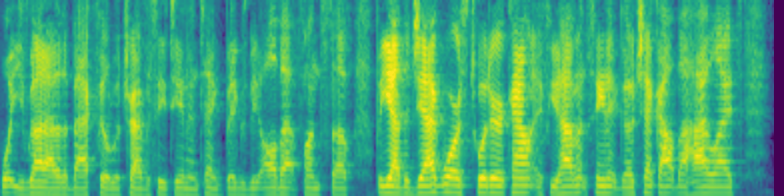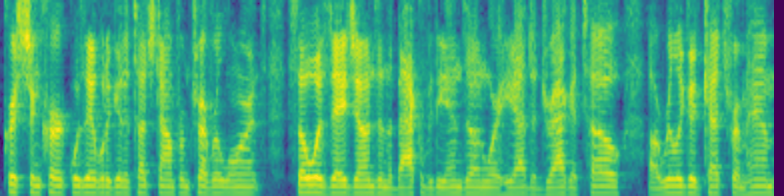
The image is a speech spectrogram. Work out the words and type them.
what you've got out of the backfield with Travis Etienne and Tank Bigsby, all that fun stuff. But yeah, the Jaguars Twitter account, if you haven't seen it, go check out the highlights. Christian Kirk was able to get a touchdown from Trevor Lawrence. So was Zay Jones in the back of the end zone where he had to drag a toe. A really good catch from him.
